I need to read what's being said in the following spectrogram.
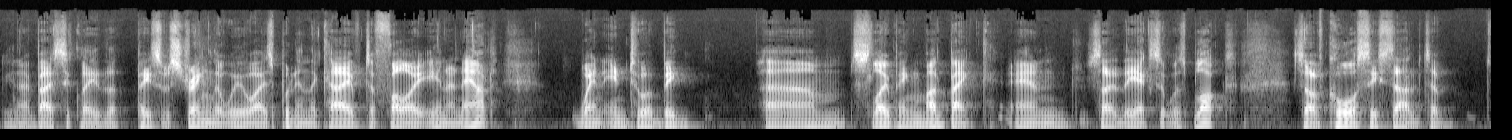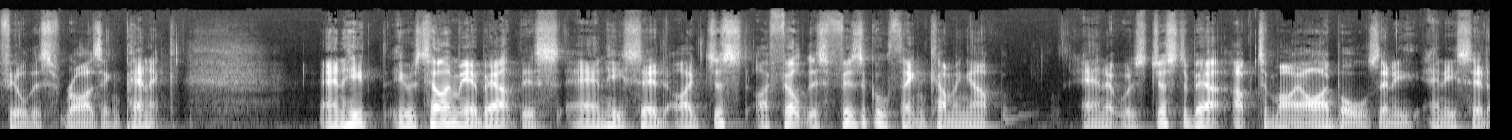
You know, basically the piece of string that we always put in the cave to follow in and out went into a big um, sloping mud bank, and so the exit was blocked. So of course he started to feel this rising panic. And he he was telling me about this, and he said, "I just I felt this physical thing coming up and it was just about up to my eyeballs. And he and he said,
